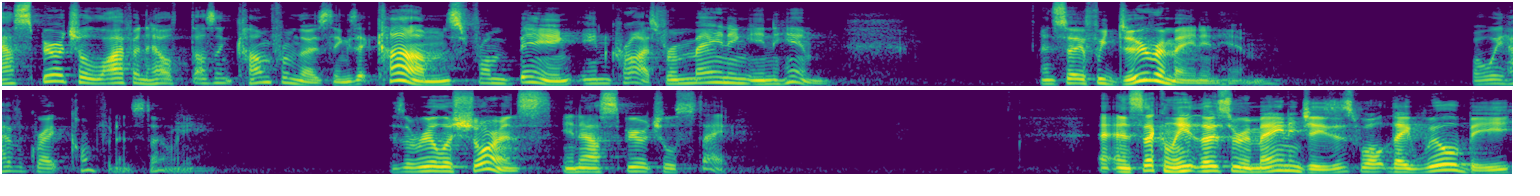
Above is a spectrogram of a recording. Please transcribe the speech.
Our spiritual life and health doesn't come from those things. It comes from being in Christ, remaining in Him. And so, if we do remain in Him, well, we have great confidence, don't we? There's a real assurance in our spiritual state. And secondly, those who remain in Jesus, well, they will be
